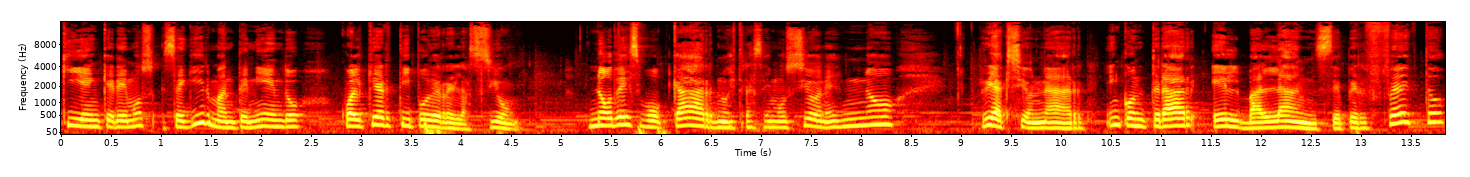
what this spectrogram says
quien queremos seguir manteniendo cualquier tipo de relación. No desbocar nuestras emociones, no reaccionar, encontrar el balance perfecto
